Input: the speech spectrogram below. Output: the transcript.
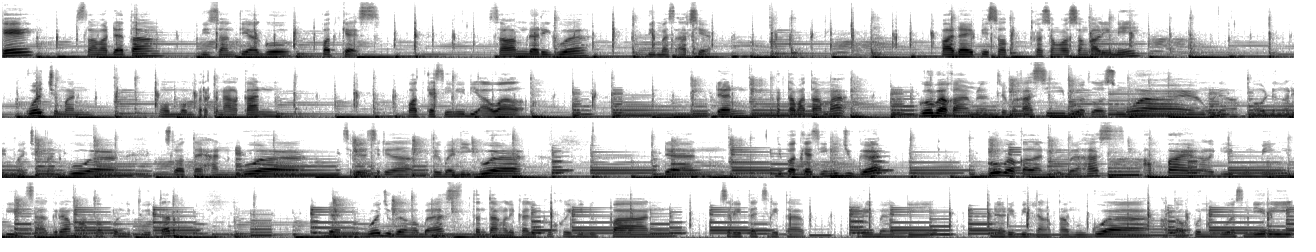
Oke, selamat datang di Santiago Podcast. Salam dari gue, Dimas Arsya. Pada episode 00 kali ini, gue cuman mau memperkenalkan podcast ini di awal. Dan pertama-tama, gue bakalan bilang terima kasih buat lo semua yang udah mau dengerin bacotan gue, celotehan gue, cerita-cerita pribadi gue. Dan di podcast ini juga gue bakalan ngebahas apa yang lagi booming di Instagram ataupun di Twitter. Dan gue juga ngebahas tentang lika-liku kehidupan cerita-cerita pribadi dari bintang tamu gue ataupun gue sendiri.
